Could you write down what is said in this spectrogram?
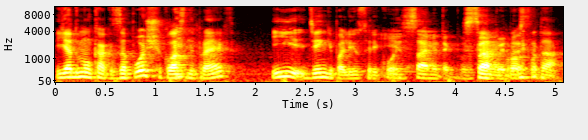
Я думал, как, запущу классный проект, и деньги польются рекой. И сами так Сами капают, да? просто, да.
